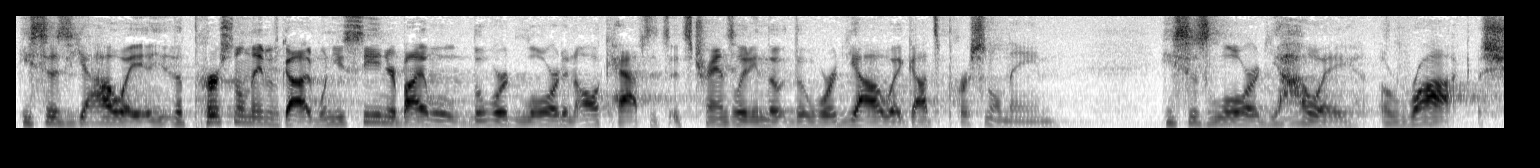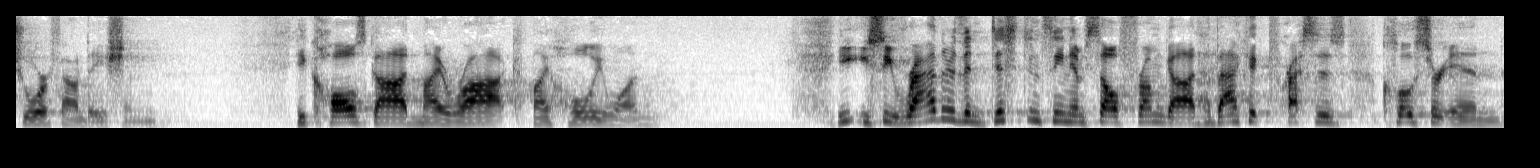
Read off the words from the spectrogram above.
He says Yahweh, the personal name of God. When you see in your Bible the word Lord in all caps, it's, it's translating the, the word Yahweh, God's personal name. He says, Lord, Yahweh, a rock, a sure foundation. He calls God my rock, my holy one. You, you, see, rather than distancing himself from God, Habakkuk presses closer in.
